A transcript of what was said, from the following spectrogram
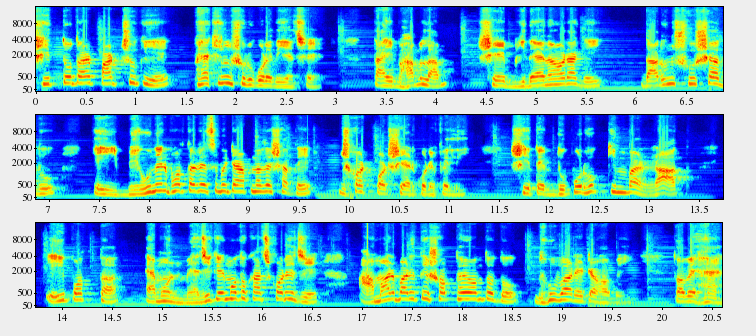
শীত তার পাট চুকিয়ে প্যাকিং শুরু করে দিয়েছে। তাই ভাবলাম সে বিদায় নেওয়ার আগেই দারুণ সুস্বাদু এই বেগুনের ভর্তা রেসিপিটা আপনাদের সাথে ঝটপট শেয়ার করে ফেলি। শীতের দুপুর হোক কিংবা রাত, এই পদটা এমন ম্যাজিকের মতো কাজ করে যে আমার বাড়িতে সপ্তাহে অন্তত দুবার এটা হবেই। তবে হ্যাঁ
